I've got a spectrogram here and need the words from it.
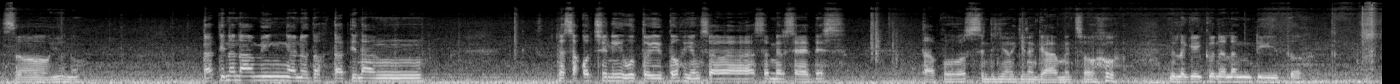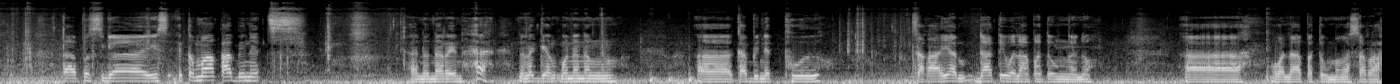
So, yun oh. Dati na naming ano to, dati nang nasa kotse ni Utoy ito, yung sa sa Mercedes. Tapos hindi niya na ginagamit. So, nilagay ko na lang dito. Tapos guys, itong mga cabinets ano na rin, nalagyan ko na ng ah, cabinet pool. Saka yan, dati wala pa tong ano, ah, wala pa tong mga sara.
